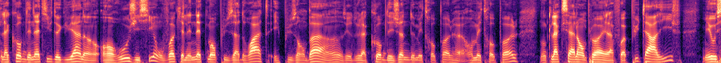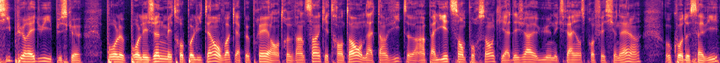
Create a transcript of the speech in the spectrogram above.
la courbe des natifs de Guyane en, rouge ici, on voit qu'elle est nettement plus à droite et plus en bas hein, de la courbe des jeunes de métropole euh, en métropole. Donc l'accès à l'emploi est à la fois plus tardif, mais aussi plus réduit, puisque pour, le, pour les jeunes métropolitains, on voit qu'à peu près entre 25 et 30 ans, on atteint vite un palier de 100% qui a déjà eu une expérience professionnelle hein, au cours de sa vie,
